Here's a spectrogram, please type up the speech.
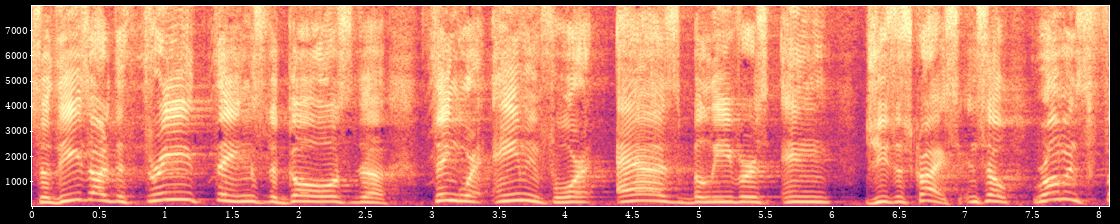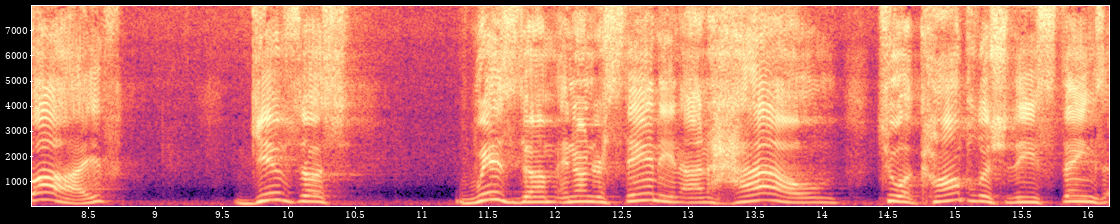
So these are the three things, the goals, the thing we're aiming for as believers in Jesus Christ. And so Romans 5 gives us wisdom and understanding on how to accomplish these things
